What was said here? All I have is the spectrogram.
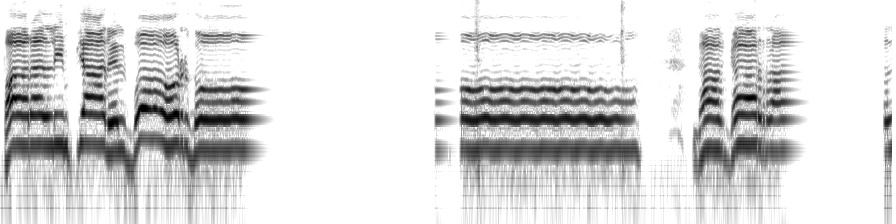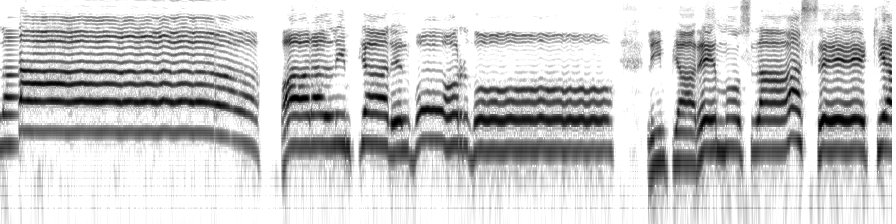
para limpiar el bordo. Agarra la limpiar el bordo. Limpiaremos la sequía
